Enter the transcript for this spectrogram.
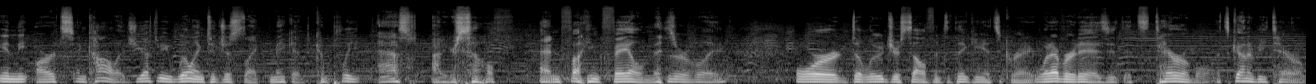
in the arts in college, you have to be willing to just, like, make a complete ass out of yourself and fucking fail miserably or delude yourself into thinking it's great. Whatever it is, it, it's terrible. It's going to be terrible.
